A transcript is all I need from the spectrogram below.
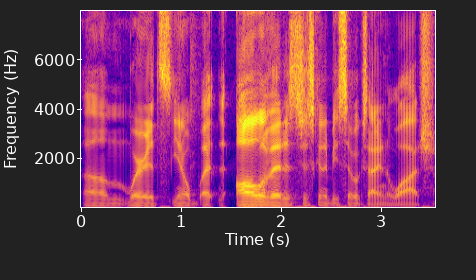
Um, where it's you know all of it is just going to be so exciting to watch.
